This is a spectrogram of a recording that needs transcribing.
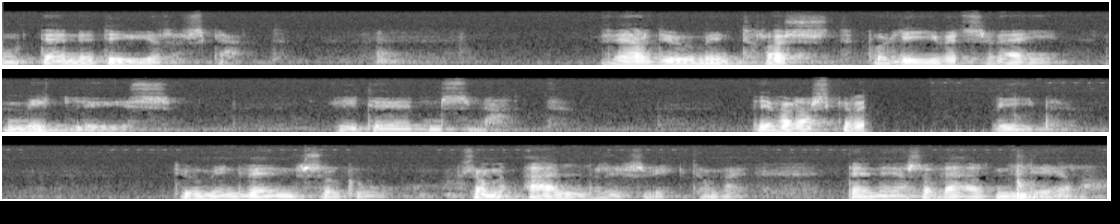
mot denne dyre skatt. Vær du min trøst på livets vei, mitt lys i dødens natt. Det var da skrevet i Bibelen. Du min venn så god, som aldri svikter meg. Den er så verden ler.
